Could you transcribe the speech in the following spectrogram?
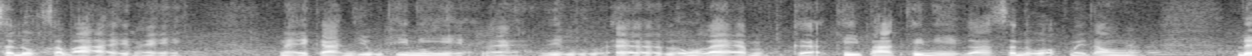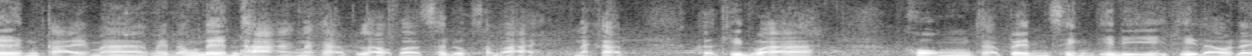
สะดวกสบายในในการอยู่ที่นี่นะอยู่โรงแรมที่พักที่นี่ก็สะดวกไม่ต้องเดินไกลมากไม่ต้องเดินทางนะครับ เราก็สะดวกสบายนะครับ ก็คิดว่าคงจะเป็นสิ่งที่ดีที่เราได้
